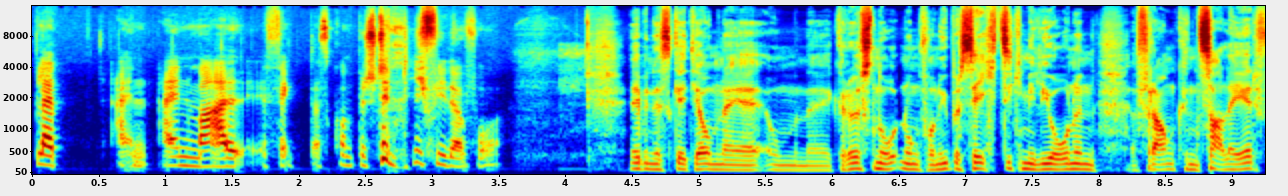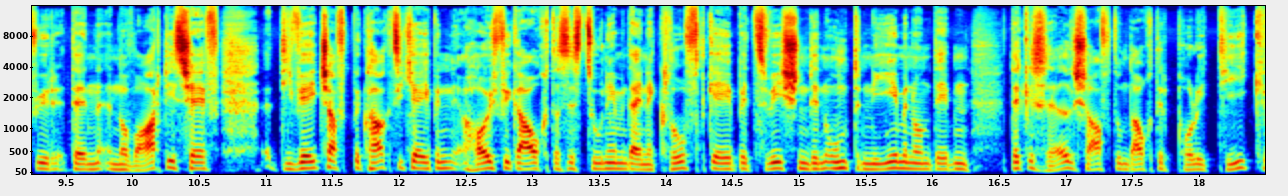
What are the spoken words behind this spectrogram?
bleibt ein Einmaleffekt. Das kommt bestimmt nicht wieder vor. Eben, es geht ja um eine, um eine Größenordnung von über 60 Millionen Franken Salär für den Novartis-Chef. Die Wirtschaft beklagt sich ja eben häufig auch, dass es zunehmend eine Kluft gäbe zwischen den Unternehmen und eben der Gesellschaft und auch der Politik.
